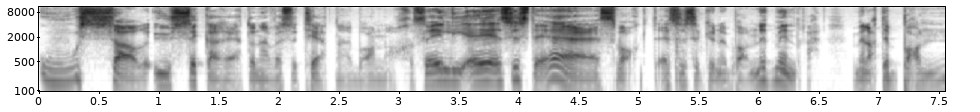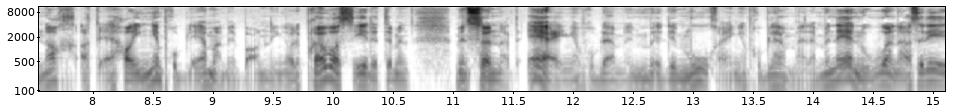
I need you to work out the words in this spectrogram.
oser usikkerhet og nervøsitet når jeg banner. Så jeg, jeg syns det er svakt. Jeg syns jeg kunne bannet mindre. Men at jeg banner, at jeg har ingen problemer med banning. Og jeg prøver å si det til min, min sønn at jeg har ingen problemer med det, mor har ingen problemer med det. Men det er noen altså de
